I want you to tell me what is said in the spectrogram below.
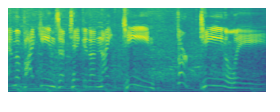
and the Vikings have taken a 19 13 lead.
